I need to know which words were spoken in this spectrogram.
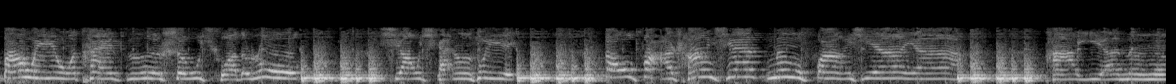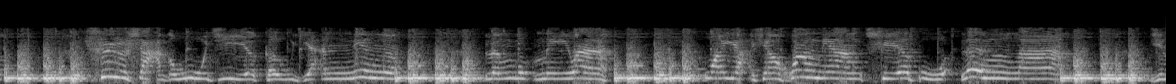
保佑我太子手缺的龙，小千岁刀法场前能放下呀，也能去杀个无忌勾践宁，冷宫内院。我压下皇娘，且不能啊！金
